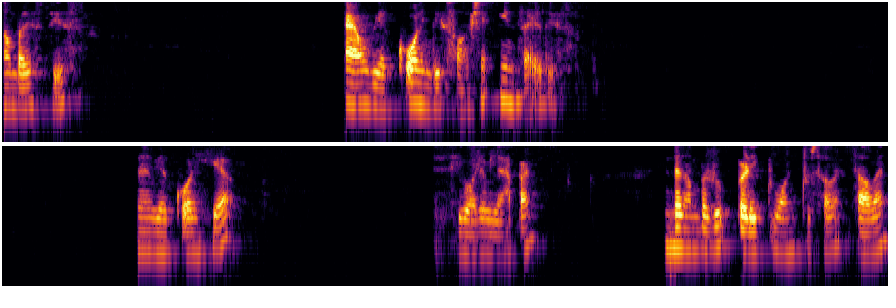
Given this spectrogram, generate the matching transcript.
number is this. And we are calling this function inside this. Then we are calling here. Let's see what will happen. The number to predict 1 to 7 7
